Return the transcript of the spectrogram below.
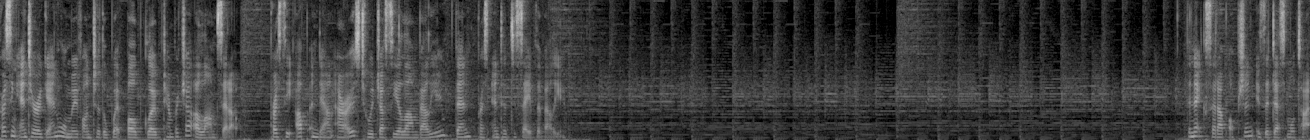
Pressing enter again will move on to the wet bulb globe temperature alarm setup. Press the up and down arrows to adjust the alarm value, then press enter to save the value. The next setup option is the decimal type.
